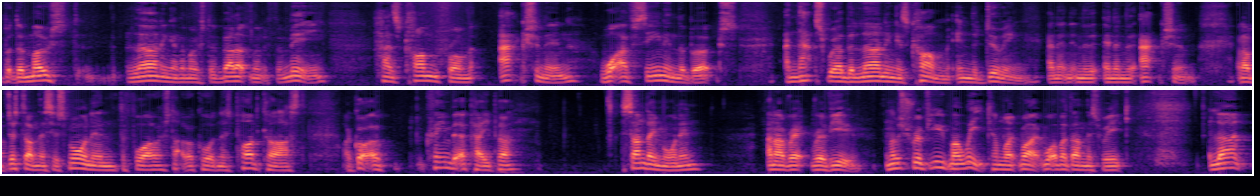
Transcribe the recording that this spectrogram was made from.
but the most learning and the most development for me has come from actioning what I've seen in the books, and that's where the learning has come in the doing and in, in, the, and in the action. And I've just done this this morning before I started recording this podcast. I got a clean bit of paper Sunday morning, and I re- review. And I just reviewed my week. I'm like, right, what have I done this week? Learn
